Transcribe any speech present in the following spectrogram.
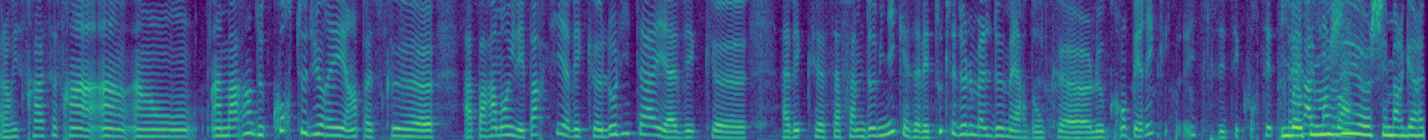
Alors il sera, ce sera un, un- un- un marin de courte durée, hein, parce que euh, apparemment il est parti avec euh, Lolita et avec euh, avec sa femme Dominique. Elles avaient toutes les deux le mal de mer, donc euh, le grand périple il s'est écourté très Il a été mangé euh, chez Margaret.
